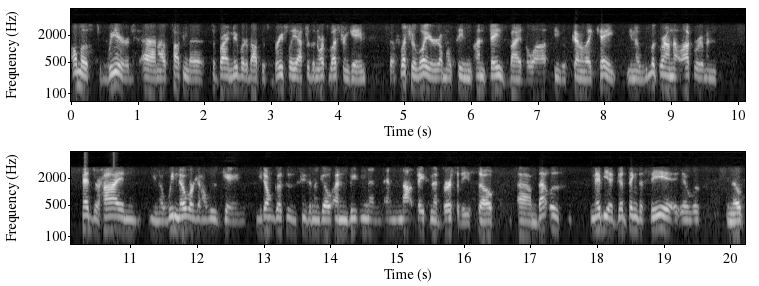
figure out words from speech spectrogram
almost weird. Uh, and I was talking to, to Brian Neubert about this briefly after the Northwestern game Fletcher Loyer almost seemed unfazed by the loss. He was kind of like, hey, you know, we look around that locker room and heads are high and, you know, we know we're going to lose games. You don't go through the season and go unbeaten and, and not facing adversity. So, um, that was maybe a good thing to see. It, it was, you know,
